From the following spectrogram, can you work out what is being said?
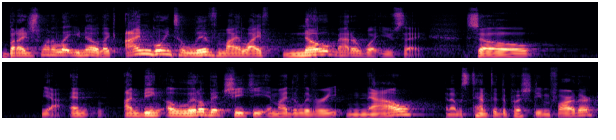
but I just want to let you know like, I'm going to live my life no matter what you say. So, yeah. And I'm being a little bit cheeky in my delivery now and I was tempted to push it even farther.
